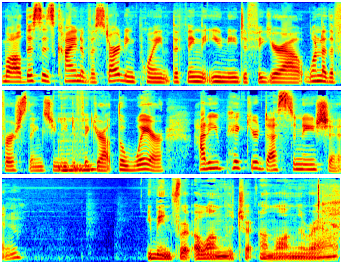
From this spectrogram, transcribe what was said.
well this is kind of a starting point the thing that you need to figure out one of the first things you need Mm-hmm. to figure out the where how do you pick your destination You mean for along the tri- along the route?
